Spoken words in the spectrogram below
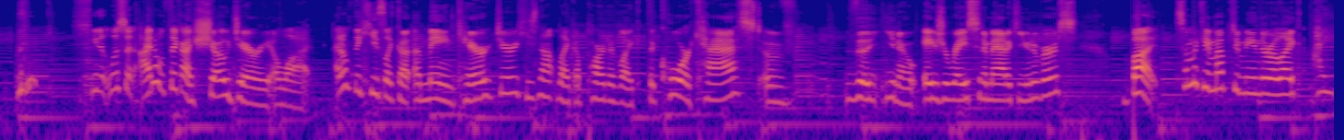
you know, listen, I don't think I show Jerry a lot. I don't think he's like a, a main character. He's not like a part of like the core cast of the, you know, Aisha Rae cinematic universe. But someone came up to me and they were like, I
